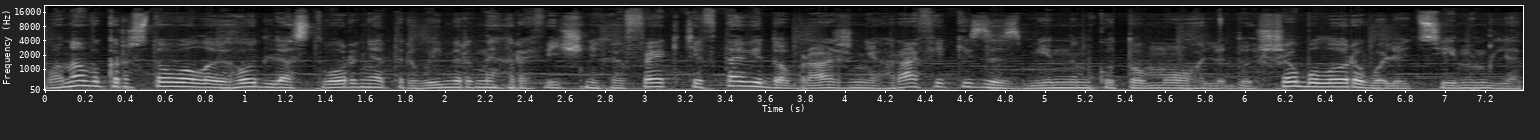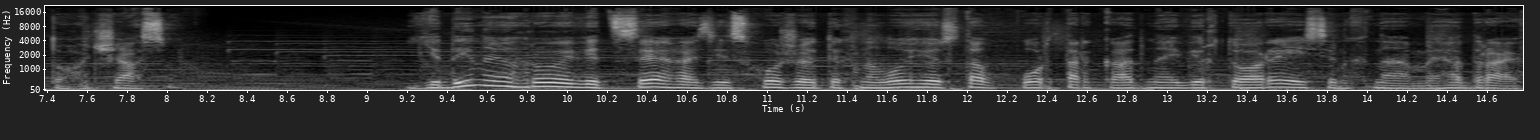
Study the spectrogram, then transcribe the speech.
Вона використовувала його для створення тривимірних графічних ефектів та відображення графіки зі змінним кутом огляду, що було революційним для того часу. Єдиною грою від Sega зі схожою технологією став порт аркадної Virtua Racing на Mega Drive.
